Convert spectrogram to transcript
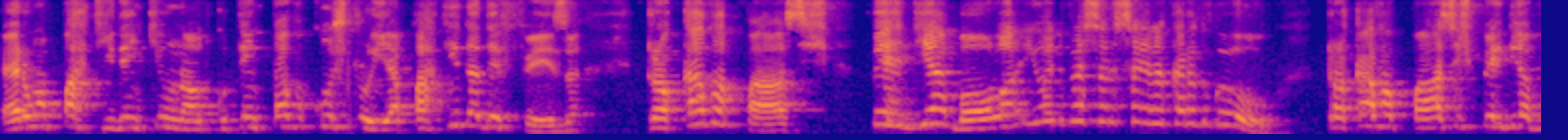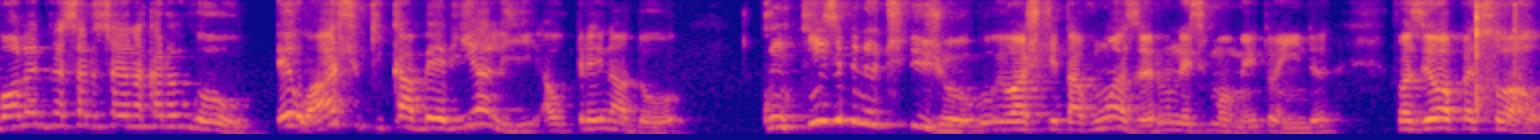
Era uma partida em que o Náutico tentava construir a partir da defesa, trocava passes, perdia a bola e o adversário saía na cara do gol. Trocava passes, perdia a bola e o adversário saía na cara do gol. Eu acho que caberia ali ao treinador, com 15 minutos de jogo, eu acho que estava 1 a 0 nesse momento ainda, fazer, ó, pessoal,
